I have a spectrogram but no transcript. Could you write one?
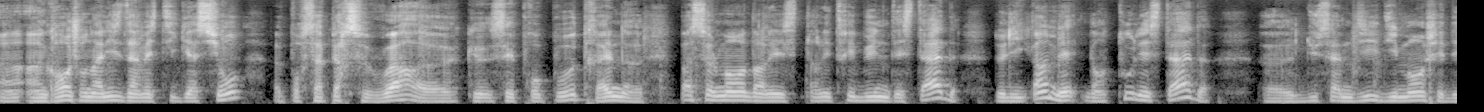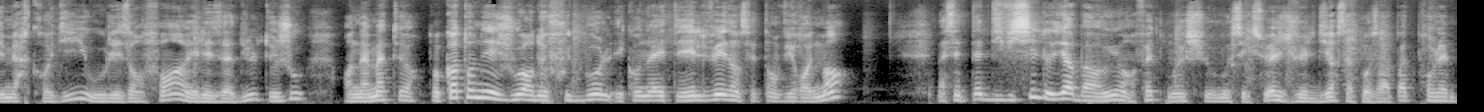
un, grand journaliste d'investigation euh, pour s'apercevoir que ces propos traînent pas seulement dans les, dans les tribunes des stades de Ligue 1, mais dans tous les stades du samedi, dimanche et des mercredis où les enfants et les adultes jouent en amateur. Donc quand on est joueur de football et qu'on a été élevé dans cet environnement, bah, c'est peut-être difficile de dire bah oui en fait moi je suis homosexuel, je vais le dire, ça posera pas de problème.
